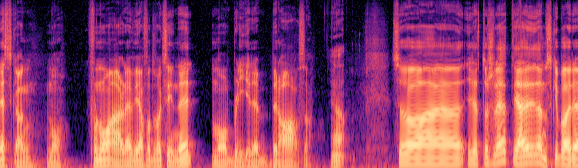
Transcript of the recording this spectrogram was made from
neste gang nå. For nå er det Vi har fått vaksiner. Nå blir det bra, altså. Ja. Så eh, rett og slett, jeg ønsker bare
